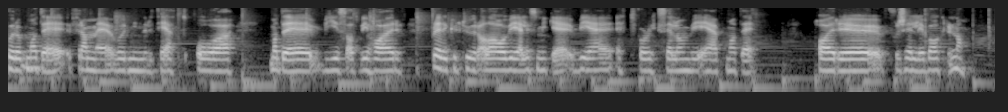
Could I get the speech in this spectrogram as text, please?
for å på en måte fremme vår minoritet og på en måte vise at vi har flere kulturer. Da, og vi er liksom ikke vi er ett folk, selv om vi er på en måte har uh, forskjellig bakgrunn. Da.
